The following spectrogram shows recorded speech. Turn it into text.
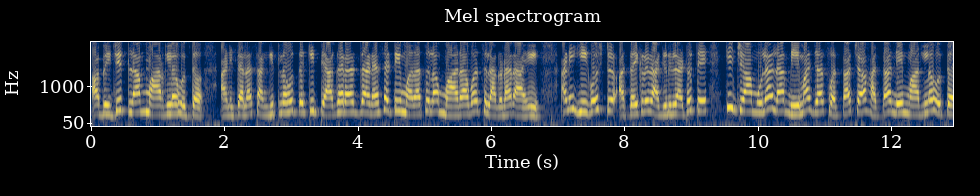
अभिजितला मारलं होतं. आणि त्याला सांगितलं होतं की त्या घरात जाण्यासाठी मला तुला मारावंच लागणार आहे. आणि ही गोष्ट आता इकडे रागिणीला आठवते की ज्या मुलाला मी माझ्या स्वतःच्या हाताने मारलं होतं.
